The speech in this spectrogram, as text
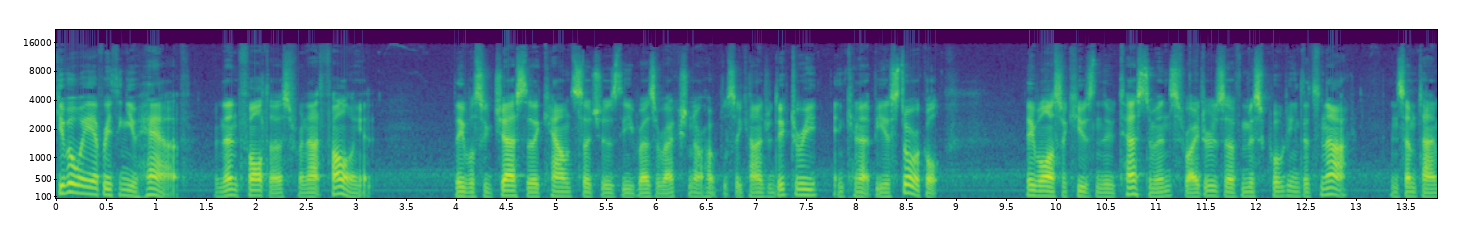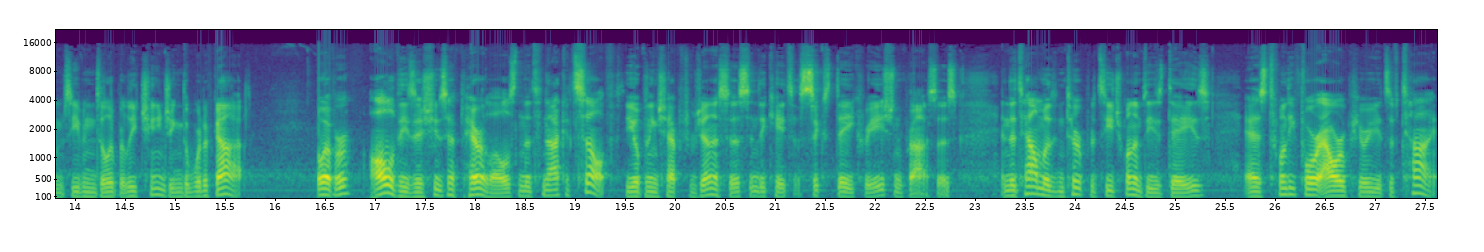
Give away everything you have, and then fault us for not following it. They will suggest that accounts such as the resurrection are hopelessly contradictory and cannot be historical. They will also accuse the New Testament's writers of misquoting the Tanakh and sometimes even deliberately changing the Word of God. However, all of these issues have parallels in the Tanakh itself. The opening chapter of Genesis indicates a six day creation process, and the Talmud interprets each one of these days as 24 hour periods of time.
